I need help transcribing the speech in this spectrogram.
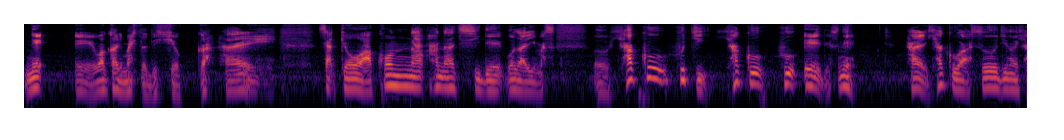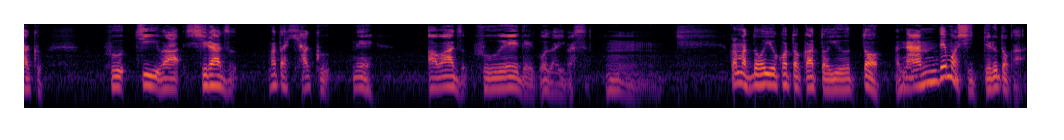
ね、えー、わかりましたでしょうか？はい。さあ、今日はこんな話でございます。百不知、百不英ですね。はい。100は数字の100。不知は知らず。また100ね。合わず、不英でございます。うん。これまあどういうことかというと、何でも知ってるとか、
